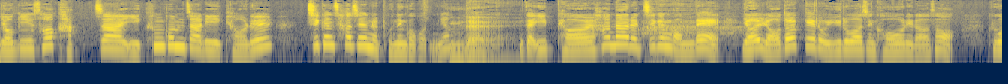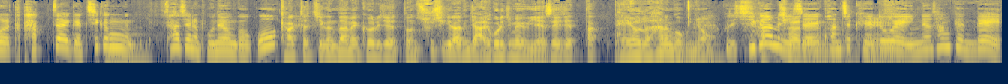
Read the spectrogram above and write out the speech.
여기서 각자 이 큰 곰자리 별을 찍은 사진을 보낸 거거든요. 네. 그러니까 이 별 하나를 찍은 건데 18개로 이루어진 거울이라서 그걸 다 각자에게 찍은 사진을 보내온 거고 각자 찍은 다음에 그걸 이제 어떤 수식이라든지 알고리즘에 의해서 이제 딱 배열을 하는 거군요. 지금은 이제 관측. 궤도에 네. 있는 상태인데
